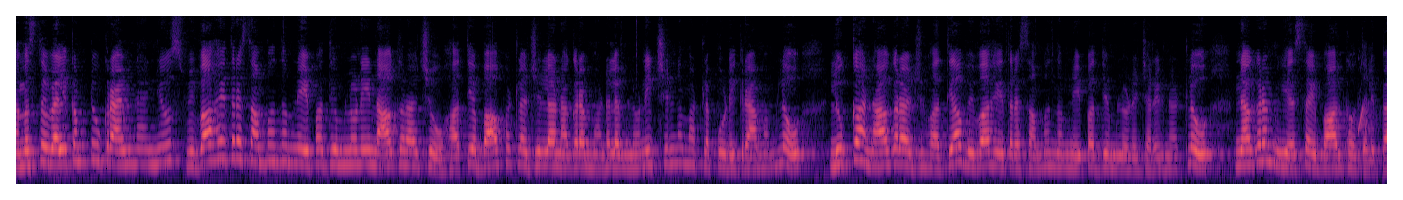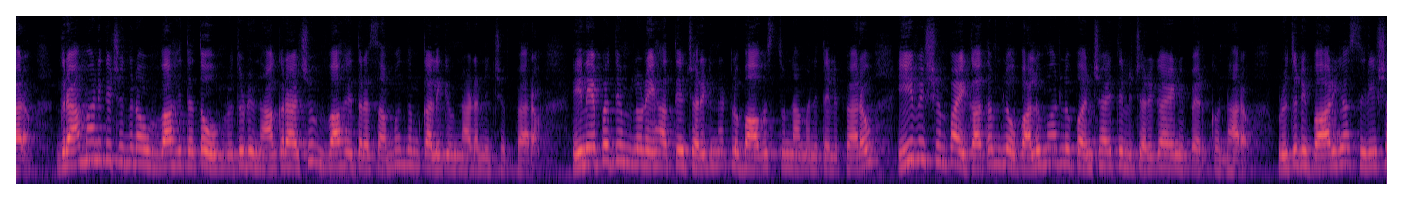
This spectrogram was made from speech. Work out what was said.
నమస్తే welcome to crime nine news. వివాహేతర సంబంధం నేపథ్యంలోనే నాగరాజు హత్య. బాపట్ల జిల్లా నగరం మండలంలోని చిన్నమట్లపూడి గ్రామంలో లుక్కా నాగరాజు హత్య వివాహేతర సంబంధం నేపథ్యంలోనే జరిగినట్లు నగరం ఎస్ఐ భార్గవ్ తెలిపారు. గ్రామానికి చెందిన వివాహితతో మృతుడు నాగరాజు వివాహేతర సంబంధం కలిగి ఉన్నాడని చెప్పారు. ఈ నేపథ్యంలోనే హత్య జరిగినట్లు భావిస్తున్నామని తెలిపారు. ఈ విషయంపై గతంలో పలుమార్లు పంచాయతీలు జరిగాయని పేర్కొన్నారు. మృతుడి భార్య శిరీష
